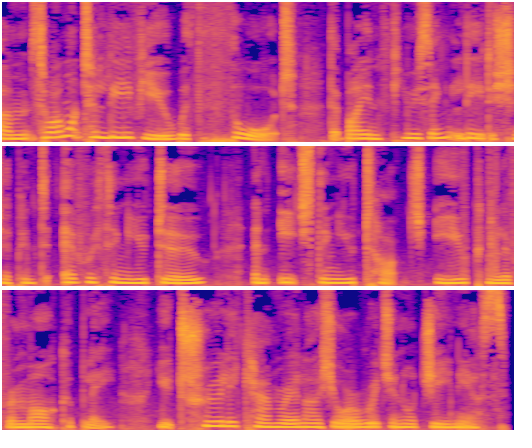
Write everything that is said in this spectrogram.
Um, so I want to leave you with the thought that by infusing leadership into everything you do and each thing you touch, you can live remarkably. You truly can realise your original genius.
